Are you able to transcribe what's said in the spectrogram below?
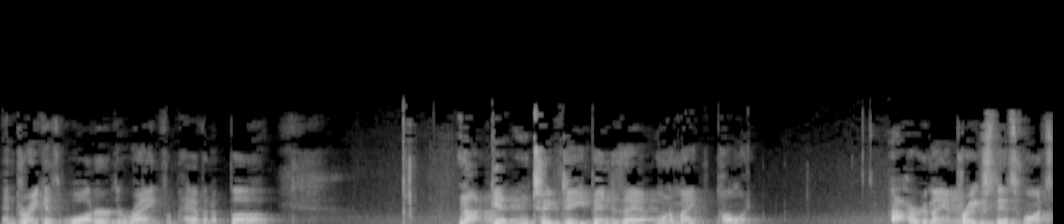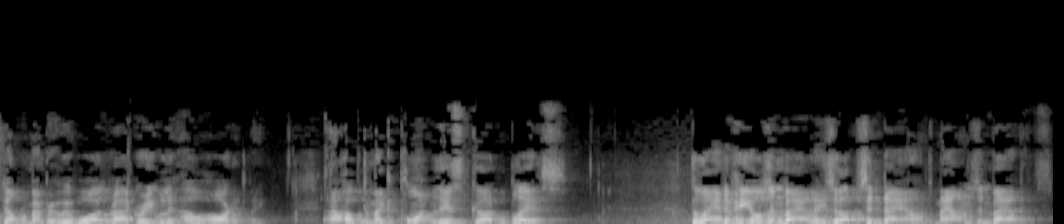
and drinketh water the rain from heaven above not getting too deep into that, want to make the point. I heard a man preach this once, don't remember who it was, but I agree with it wholeheartedly. And I hope to make a point with this if God will bless. The land of hills and valleys, ups and downs, mountains and valleys.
